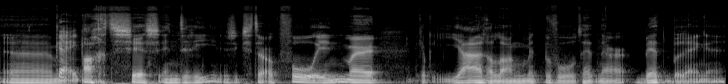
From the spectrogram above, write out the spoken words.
ehm, Kijk. Acht, zes en drie. Dus ik zit er ook vol in. Maar ik heb jarenlang met bijvoorbeeld het naar bed brengen...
